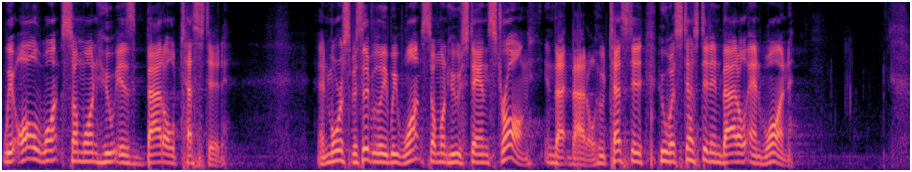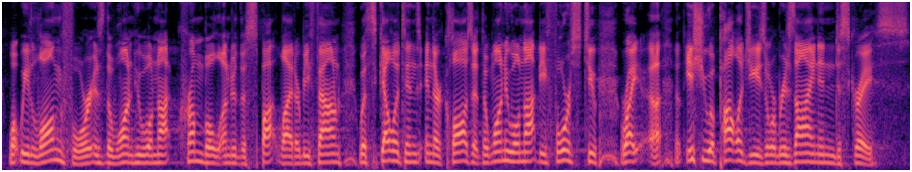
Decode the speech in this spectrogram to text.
we all want someone who is battle tested. And more specifically, we want someone who stands strong in that battle, who tested, who was tested in battle and won. What we long for is the one who will not crumble under the spotlight or be found with skeletons in their closet, the one who will not be forced to write, uh, issue apologies or resign in disgrace.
